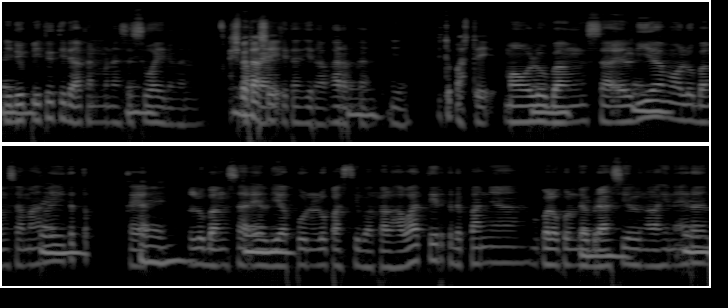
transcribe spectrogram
hidup itu tidak akan pernah sesuai dengan apa ekspektasi yang kita harapkan. Iya. itu pasti. Mau lu bangsa Eldia, mau lu bangsa Marley, tetap kayak lu bangsa. Eldia pun lu pasti bakal khawatir ke depannya walaupun udah berhasil ngalahin Eren.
